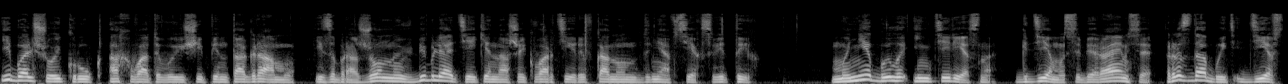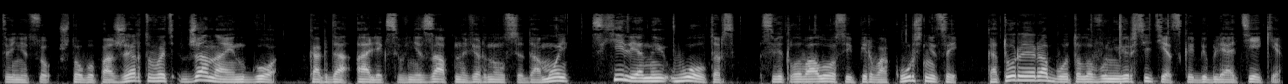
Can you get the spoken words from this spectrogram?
и большой круг, охватывающий пентаграмму, изображенную в библиотеке нашей квартиры в канун Дня всех святых. Мне было интересно, где мы собираемся раздобыть девственницу, чтобы пожертвовать Джанайн Го, когда Алекс внезапно вернулся домой с Хеленой Уолтерс, светловолосой первокурсницей, которая работала в университетской библиотеке.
